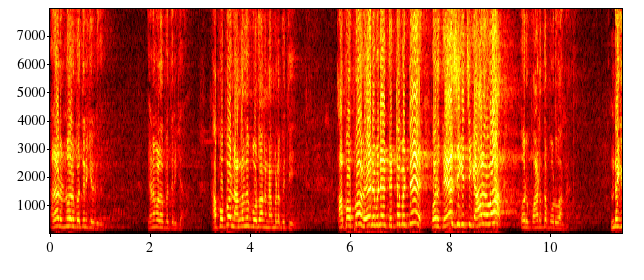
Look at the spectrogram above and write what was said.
அதாவது இன்னொரு பத்திரிக்கை இருக்குது. தினமல பத்திரிக்கை அப்பப்போ நல்லதும் போடுவாங்க நம்மளை பற்றி அப்பப்போ வேணுமெனே திட்டமிட்டு ஒரு தேசிய கட்சிக்கு ஆதரவா ஒரு படத்தை போடுவாங்க. இன்றைக்கு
